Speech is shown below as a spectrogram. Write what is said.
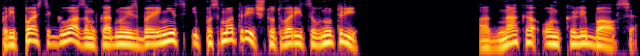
припасть глазом к одной из бойниц и посмотреть, что творится внутри. Однако он колебался.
